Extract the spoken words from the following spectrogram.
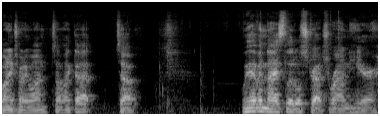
20, 21, something like that. So we have a nice little stretch run here.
